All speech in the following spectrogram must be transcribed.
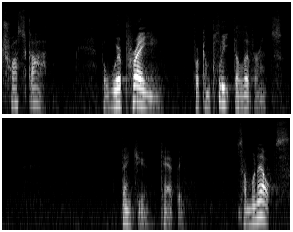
trust God. But we're praying for complete deliverance. Thank you, Kathy. Someone else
